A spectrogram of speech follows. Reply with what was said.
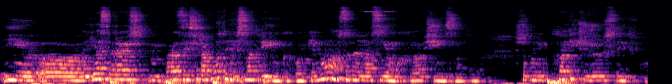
И э, я стараюсь в процессе работы не смотреть никакое кино, особенно на съемках я вообще не смотрю, чтобы не подходить чужую эстетику.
